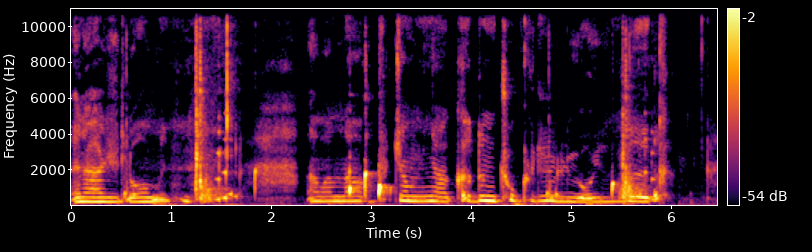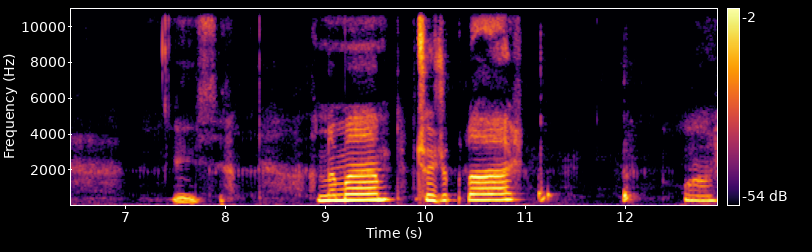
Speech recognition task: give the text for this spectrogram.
Enerjili olmasın. Ama ne yapacağım ya. Kadın çok üzülüyor. Yazık. Neyse. Hanımım, çocuklar. Ay,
